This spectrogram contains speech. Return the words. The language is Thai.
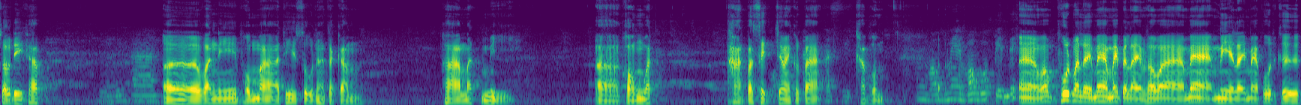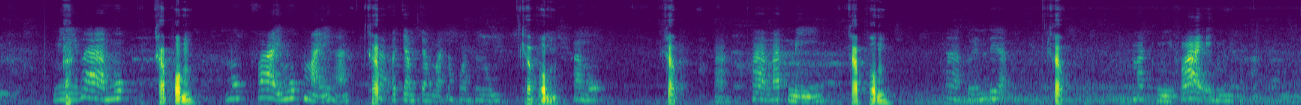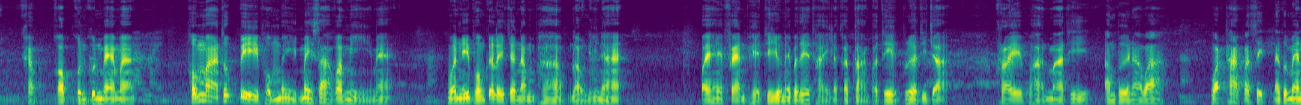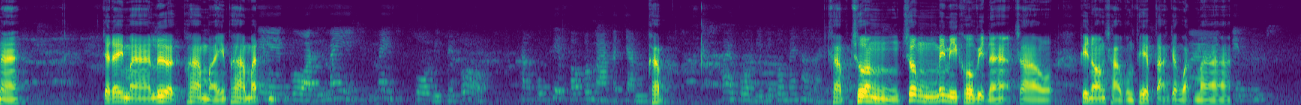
สวัสดีครับสวัสดีค่ะเอ่อวันนี้ผมมาที่ศูนย์หัตถกรรม ผ้ามัดหมี่เอ่อของวัดธาตุประสิทธิ์ใช่ไหมคุณป้าประสิทธิ์ครับผมเว้าแม่เว้าบ่เป็นเด้เอ่อว่าพูดมาเลยแม่ไม่เป็นไร เพราะว่าแม่มีอะไรแม่พูดคือ มีผ้ามุก ครับผม มุกฝ้ายมุกไหมค่ะครับผ้าประจำจังหวัดนครพนมครับผมผ้ามุก ครับค่ะผ้ามัดหมี่ครับผมผ้า พื้นเรียบครับ มัดหมี่ฝ้ายนี่แหละค่ะครับ ขอบคุณคุณแม่มาก ผ้าไหมผมมาทุกปีผมไม่ไม่ทราบว่ามีแม่ ค่ะวันนี้ผมก็เลยจะนำภาพเหล่านี้นะฮะ ไปให้แฟนเพจที่อยู่ในประเทศไทยและก็ต่างประเทศเพื่อที่จะใครผ่านมาที่อำเภอนาว่า ค่ะวัดธาตุประสิทธิ์นะคุณแม่นะ จะได้มาเลือกผ้าไหมผ้ามัดแต่ก่อนไม่ไม่โควิดเลยก็ ทางกรุงเทพเขาก็มาประจำครับผ้าโควิดนี่ก็ไม่เท่าไหร่ครับช่วงช่วงไม่มีโควิดนะฮะชาวพี่น้องชาวกรุงเทพต่างจังหวัดมา เป็น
